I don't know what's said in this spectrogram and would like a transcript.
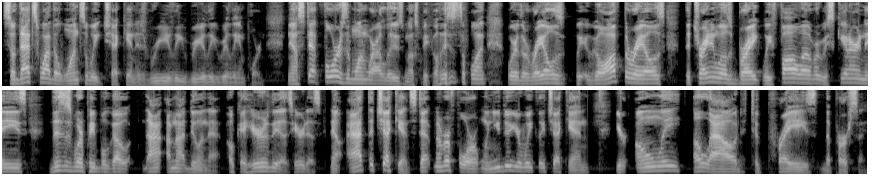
So that's why the once a week check in is really, really, really important. Now, step four is the one where I lose most people. This is the one where the rails, we go off the rails, the training wheels break, we fall over, we skin our knees, this is where people go, I'm not doing that. Okay, here it is. Here it is. Now, at the check in, step number four, when you do your weekly check in, you're only allowed to praise the person.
